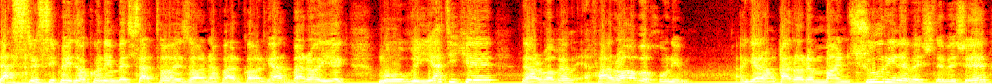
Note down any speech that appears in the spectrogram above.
دسترسی پیدا کنیم به صدها هزار نفر کارگر برای یک موقعیتی که در واقع فرا بخونیم. اگرم قرار منشوری نوشته بشه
